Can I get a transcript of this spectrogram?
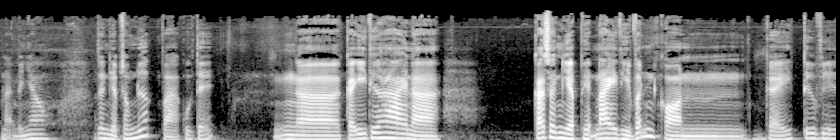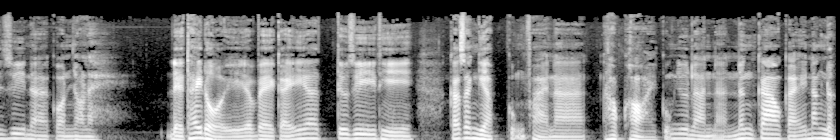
lại với nhau, doanh nghiệp trong nước và quốc tế. Cái ý thứ hai là các doanh nghiệp hiện nay thì vẫn còn cái tư duy là còn nhỏ lẻ. Để thay đổi về cái ờ, tư duy thì các doanh nghiệp cũng phải là học hỏi cũng như là, nâng cao cái năng lực.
